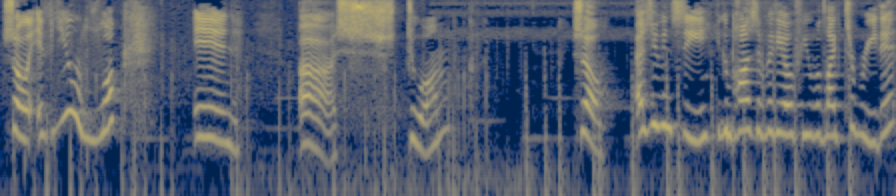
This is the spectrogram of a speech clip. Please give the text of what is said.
So if you look in uh Stump, so as you can see, you can pause the video if you would like to read it.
